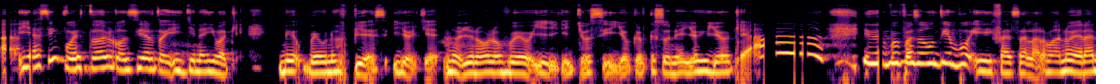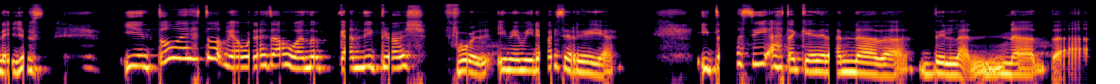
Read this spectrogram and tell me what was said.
Ah, y así pues todo el concierto y Gina iba que veo, veo unos pies y yo que no, yo no los veo y que yo sí, yo creo que son ellos y yo que ¡ah! Y después pasó un tiempo y falsa alarma, no eran ellos. Y en todo esto mi abuela estaba jugando Candy Crush full y me miraba y se reía. Y todo así hasta que de la nada, de la nada,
